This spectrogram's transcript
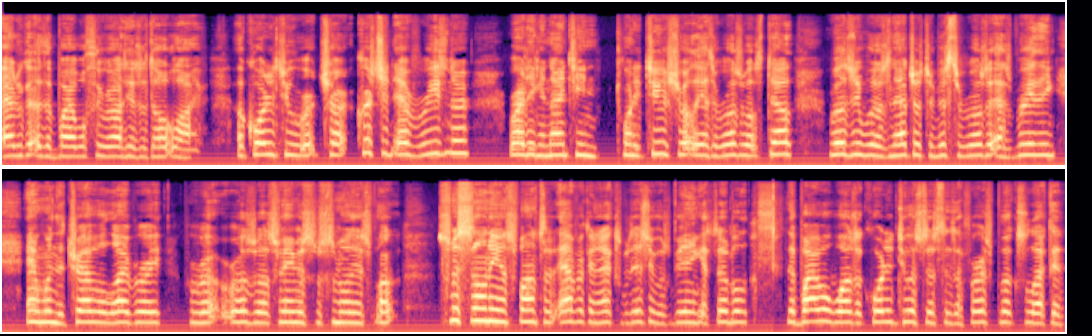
advocate of the Bible throughout his adult life. According to Christian F. Reisner, writing in 1922, shortly after Roosevelt's death, religion was as natural to Mr. Roosevelt as breathing, and when the travel library for Roosevelt's famous Smithsonian Smithsonian sponsored African expedition was being assembled, the Bible was, according to sister, the first book selected.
